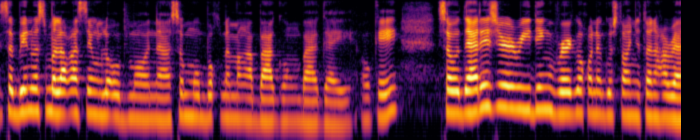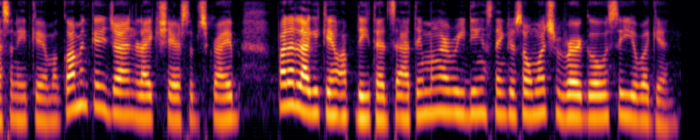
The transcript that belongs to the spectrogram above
Sabihin mas malakas yung loob mo na sumubok ng mga bagong bagay, okay? So that is your reading, Virgo. Kung nagustuhan niyo to, naka-resonate kayo, mag-comment kayo dyan, like, share, subscribe, para lagi kayong updated sa ating mga readings. Thank you so much, Virgo. See you again.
